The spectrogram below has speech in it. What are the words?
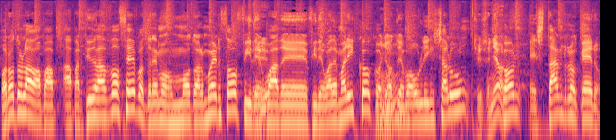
Por otro lado, a, pa- a partir de las 12, pues tenemos moto almuerzo, fideuá de, fideuá de marisco, Coyote Bowling Saloon, Sí, señor. con Stan Rockero.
